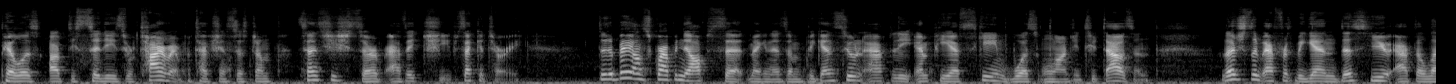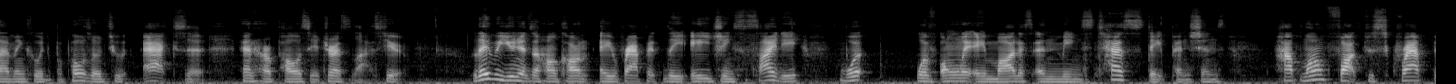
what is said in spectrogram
pillars of the city's retirement protection system since she served as a chief secretary. The debate on scrapping the offset mechanism began soon after the MPF scheme was launched in 2000. Legislative efforts began this year after Lam included a proposal to exit in her policy address last year. Labor unions in Hong Kong, a rapidly aging society with, with only a modest and means test state pensions, have long fought to scrap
